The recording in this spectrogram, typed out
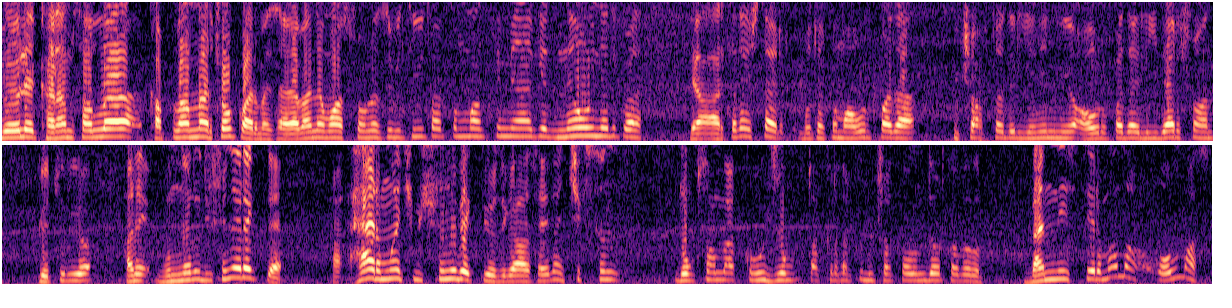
böyle karamsallığa kapılanlar çok var mesela. Ben de maç sonrası bir tweet attım baktım ya herkes ne oynadık falan. Ya arkadaşlar bu takım Avrupa'da 3 haftadır yenilmiyor. Avrupa'da lider şu an götürüyor. Hani bunları düşünerek de her maç bir şunu bekliyoruz Galatasaray'dan. Çıksın 90 dakika hücum takır takır 3 atalım 4 atalım. Ben de isterim ama olmaz.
